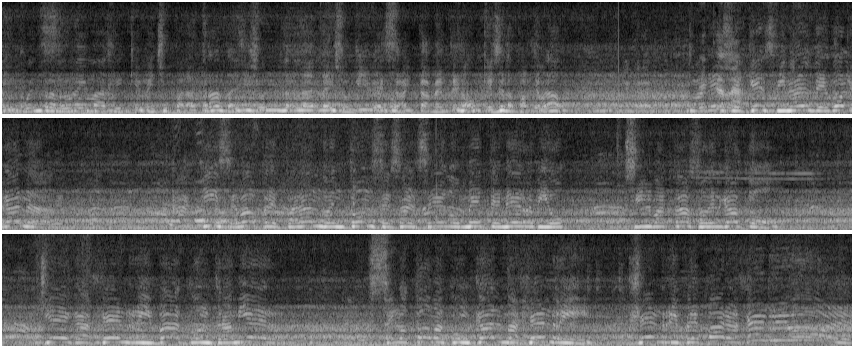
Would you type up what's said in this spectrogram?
encuentran una imagen que me eche para atrás la decisión, la, la, la decisión que yo. Exactamente. ¿No? Que esa es la parte brava. Parece que es final de gol gana. Aquí se va preparando entonces Salcedo, mete nervio. Silbatazo del gato. Llega Henry, va contra Mier. Se lo toma con calma Henry. Henry prepara. Henry gol.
